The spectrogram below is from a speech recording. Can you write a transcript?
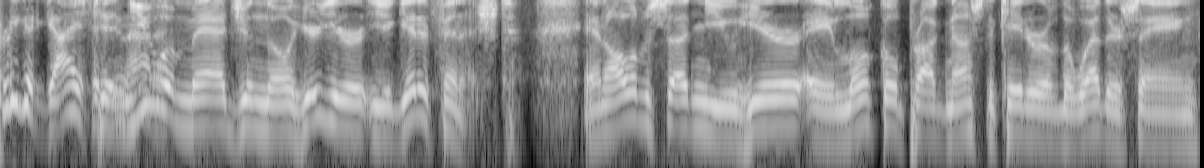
pretty good guys that Can you imagine though? Here you're, you get it finished, and all of a sudden you hear a local prognosticator of the weather saying,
